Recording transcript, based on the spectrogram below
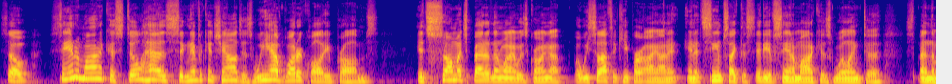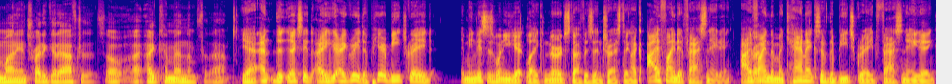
so Santa Monica still has significant challenges. We have water quality problems. It's so much better than when I was growing up, but we still have to keep our eye on it. And it seems like the city of Santa Monica is willing to spend the money and try to get after it. So I, I commend them for that. Yeah, and like I I, I agree. The Pier Beach grade I mean, this is when you get like nerd stuff is interesting. Like I find it fascinating. I right. find the mechanics of the beach grade fascinating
